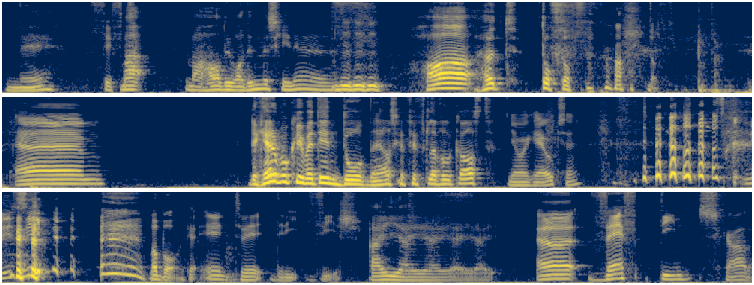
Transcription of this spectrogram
Nee. 50. Maar, maar haal u wat in misschien. Hè. Ha het tof. Tof. Tof. Ehm, De Gerbo kun je meteen doden hè, als je 5th level cast. ja, maar jij ook, hè? Als ik het nu zie. Maar bon, oké. 1, 2, 3, 4. Ai, ai, ai, ai, ai. Eh 15 schade.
